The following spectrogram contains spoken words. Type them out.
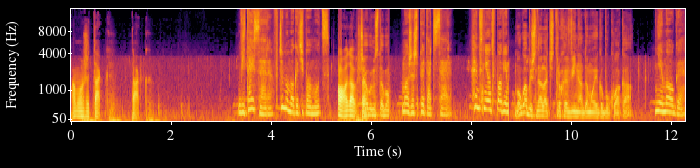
A może tak. Tak. Witaj, ser. W czym mogę ci pomóc? O, dobrze. Chciałbym z tobą... Możesz pytać, ser. Chętnie odpowiem. Mogłabyś nalać trochę wina do mojego bukłaka? Nie mogę.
